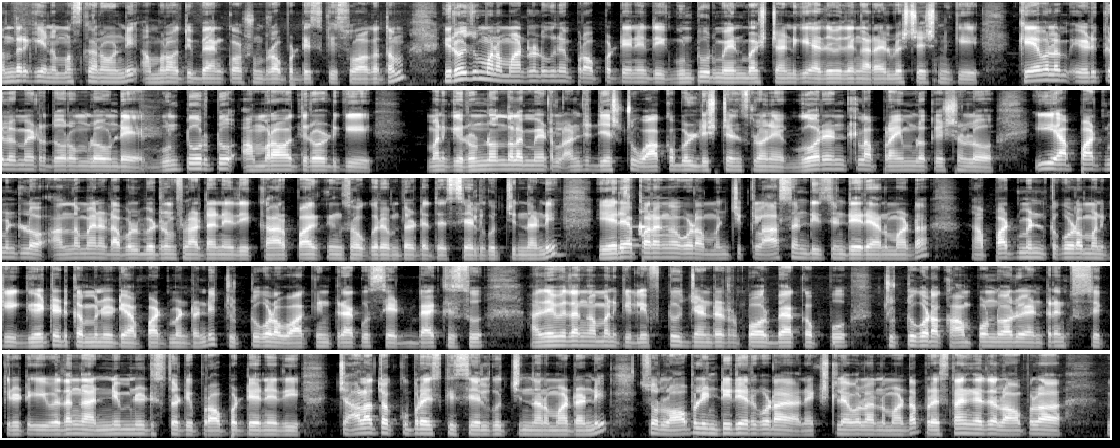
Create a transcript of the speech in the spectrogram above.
అందరికీ నమస్కారం అండి. అమరావతి బ్యాంక్ ఆప్షన్ ప్రాపర్టీస్కి స్వాగతం. ఈరోజు మనం మాట్లాడుకునే ప్రాపర్టీ అనేది గుంటూరు మెయిన్ బస్ స్టాండ్కి అదేవిధంగా రైల్వే స్టేషన్కి కేవలం ఏడు కిలోమీటర్ దూరంలో ఉండే గుంటూరు టు అమరావతి రోడ్డుకి మనకి రెండు వందల మీటర్లు అంటే జస్ట్ వాకబుల్ డిస్టెన్స్లోనే గోరెంట్ల ప్రైమ్ లొకేషన్లో ఈ అపార్ట్మెంట్లో అందమైన డబుల్ బెడ్రూమ్ ఫ్లాట్ అనేది కార్ పార్కింగ్ సౌకర్యంతో అయితే సేల్కి వచ్చిందండి. ఏరియా పరంగా కూడా మంచి క్లాస్ అండ్ డీసెంట్ ఏరియా అనమాట అపార్ట్మెంట్ కూడా మనకి గేటెడ్ కమ్యూనిటీ అపార్ట్మెంట్ అండి. చుట్టూ కూడా వాకింగ్ ట్రాక్ సెట్ బ్యాక్సెస్ అదేవిధంగా మనకి లిఫ్ట్ జనరేటర్ పవర్ బ్యాకప్ చుట్టూ కూడా కాంపౌండ్ వాళ్ళు ఎంట్రన్స్ సెక్యూరిటీ ఈ విధంగా అన్ని యూనిట్స్ తోటి ప్రాపర్టీ అనేది చాలా తక్కువ ప్రైస్కి సేల్కి వచ్చిందనమాట అండి. సో లోపల ఇంటీరియర్ కూడా నెక్స్ట్ లెవెల్ అనమాట ప్రస్తుతానికి అయితే లోపల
